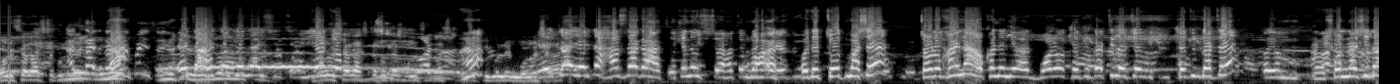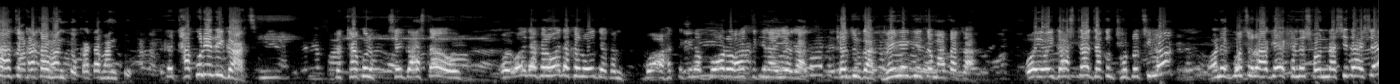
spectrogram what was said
মনসা গাছটা কোথায়? হ্যাঁ? এটা ইয়ে মনসা গাছটা কোথায়? মনসা গাছটা হ্যাঁ? কি বললেন মনসা এইটা এইটা হাসদা গাছ। এখানে হচ্ছে যে চোদ্দ মাসে চড়ো খায় না? ওখানে নিয়ে বড় খেজুর গাছ ছিল খেজুর গাছে ওই সন্ন্যাসীরা আছে কাটা ভাঙতো কাটা ভাঙতো। এটা ঠাকুরেরই গাছ। ঠাকুর সেই গাছটা ওই- দেখেন ওই দেখেন ওই দেখেন। হচ্ছে কিনা বড় হচ্ছে কিনা ইয়ে গাছ খেজুর গাছ। ভেঙে গিয়েছে মাথাটা। ওই ওই গাছটা যখন ছোট ছিল অনেক বছর আগে এখানে সন্ন্যাসীরা এসে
